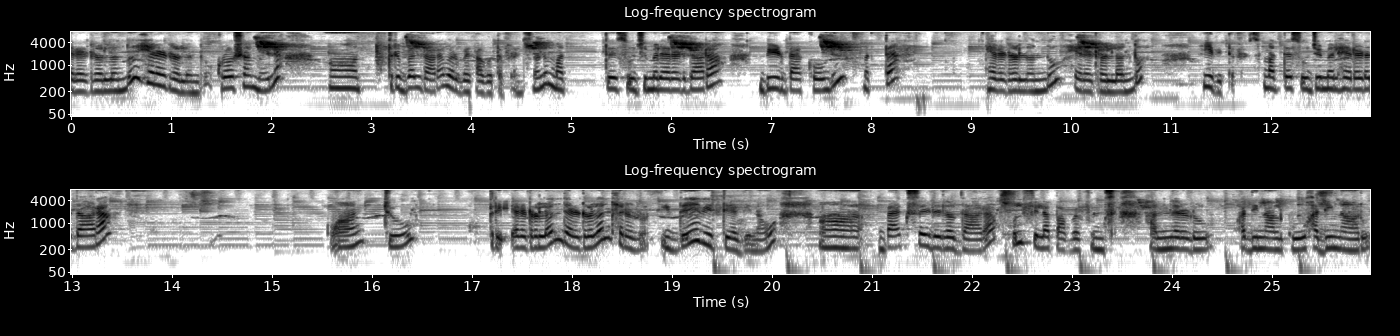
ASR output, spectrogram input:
ಎರಡರಲ್ಲೊಂದು ಎರಡರಲ್ಲೊಂದು. ಕ್ರೋಶ ಮೇಲೆ ತ್ರಿಬಲ್ ದಾರ ಬರಬೇಕಾಗುತ್ತೆ ಫ್ರೆಂಡ್ಸ್ ನೋಡಿ, ಮತ್ತು ಸೂಜಿ ಮೇಲೆ ಎರಡು ದಾರ ಬೀಡ್ ಬ್ಯಾಕ್ ಹೋಗಿ ಮತ್ತು ಎರಡರಲ್ಲೊಂದು ಎರಡರಲ್ಲೊಂದು ಈ ರೀತಿ ಫ್ರೆಂಡ್ಸ್ ಮತ್ತು ಸೂಜಿ ಮೇಲೆ ಎರಡು ದಾರ. ಒನ್ ಟೂ ತ್ರೀ ಎರಡರಲ್ಲೊಂದು ಎರಡರಲ್ಲೊಂದು ಎರಡು ಇದೇ ರೀತಿಯಾಗಿ ನಾವು ಬ್ಯಾಕ್ ಸೈಡ್ ಇರೋ ದಾರ ಫುಲ್ ಫಿಲಪ್ ಆಗಬೇಕು ಫ್ರೆಂಡ್ಸ್ ಹನ್ನೆರಡು ಹದಿನಾಲ್ಕು, ಹದಿನಾರು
